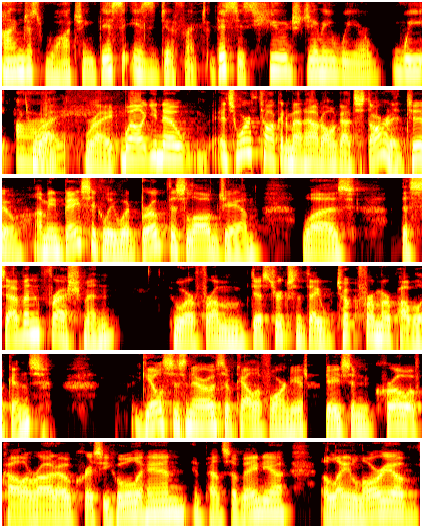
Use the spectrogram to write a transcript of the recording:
i'm just watching. This is different. This is huge jimmy. We are we are right right. Well you know it's worth talking about how it all got started too. I mean basically what broke this logjam was the seven freshmen who are from districts that they took from republicans Gil Cisneros of California, Jason Crow of Colorado, Chrissy Houlihan in Pennsylvania, Elaine Luria of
